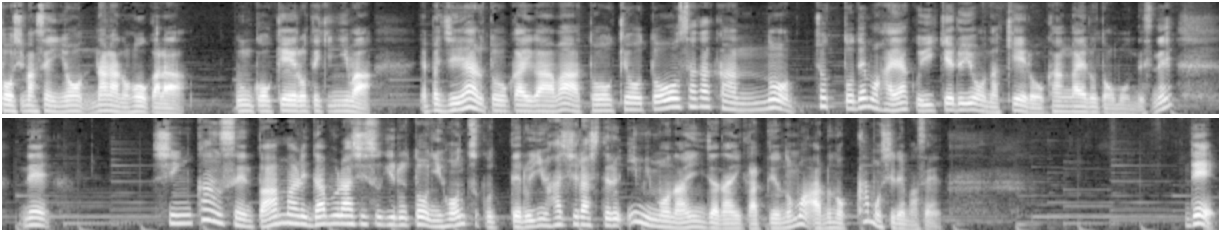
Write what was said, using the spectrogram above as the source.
通しませんよ奈良の方から運行経路的にはやっぱり JR 東海側は東京と大阪間のちょっとでも早く行けるような経路を考えると思うんですね。で新幹線とあんまりダブらしすぎると日本作ってる走らしてる意味もないんじゃないかっていうのもあるのかもしれません。で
